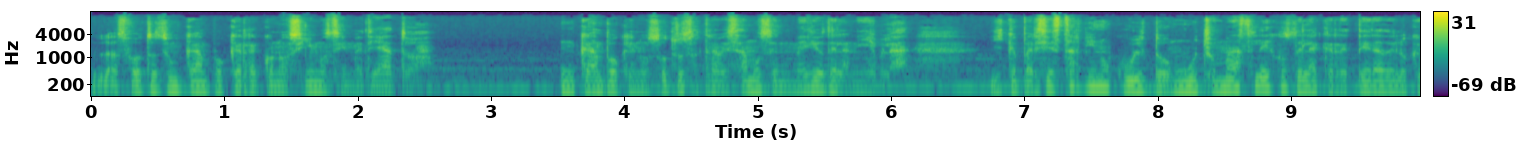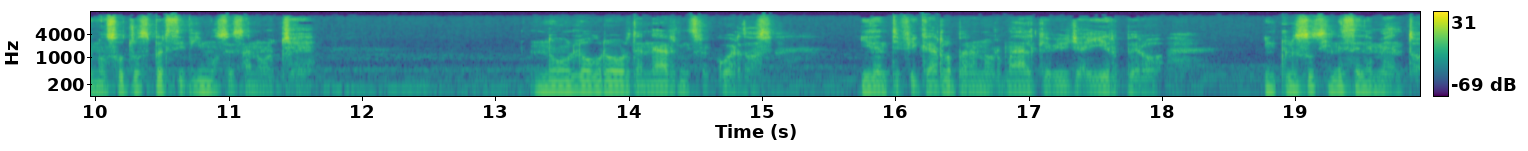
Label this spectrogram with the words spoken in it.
las fotos de un campo que reconocimos de inmediato, un campo que nosotros atravesamos en medio de la niebla y que parecía estar bien oculto, mucho más lejos de la carretera de lo que nosotros percibimos esa noche. No logro ordenar mis recuerdos, identificar lo paranormal que vio Yair, pero incluso sin ese elemento,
